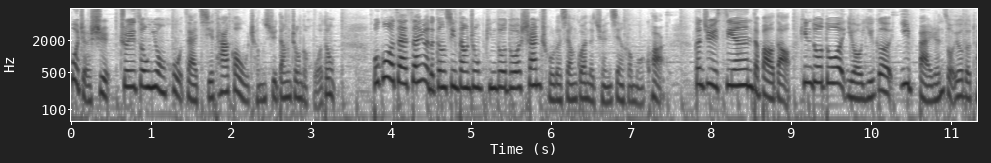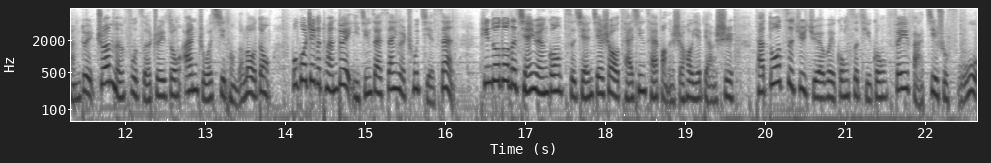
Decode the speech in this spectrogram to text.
或者是追踪用户在其他购物程序当中的活动。不过，在三月的更新当中，拼多多删除了相关的权限和模块。根据 CNN 的报道，拼多多有一个一百人左右的团队，专门负责追踪安卓系统的漏洞。不过，这个团队已经在三月初解散。拼多多的前员工此前接受财新采访的时候也表示，他多次拒绝为公司提供非法技术服务。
